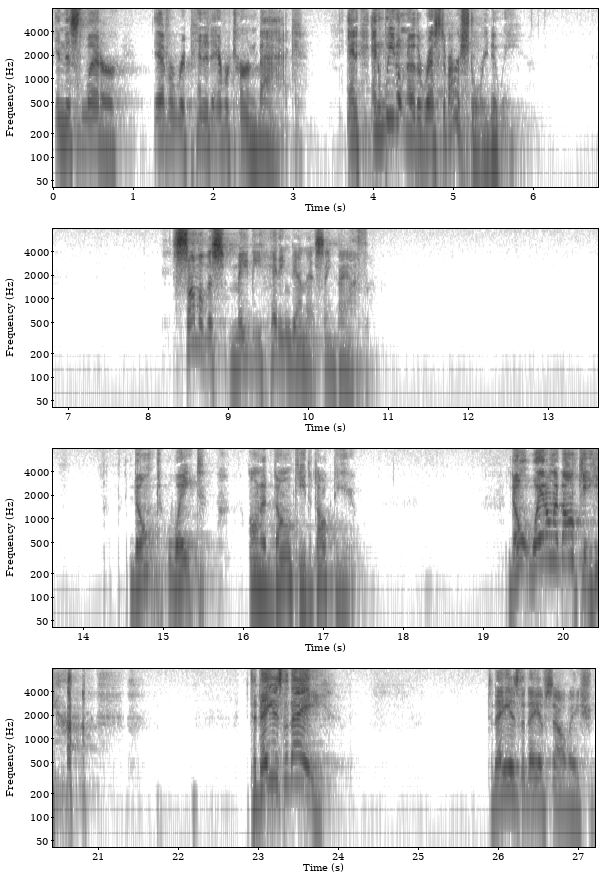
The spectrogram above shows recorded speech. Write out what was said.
in this letter ever repented, ever turned back. And, and we don't know the rest of our story, do we? Some of us may be heading down that same path. Don't wait on a donkey to talk to you. Don't wait on a donkey. Today is the day. Today is the day of salvation.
